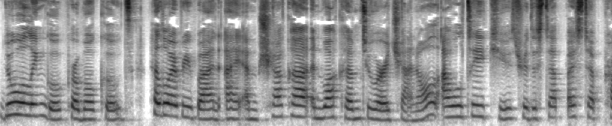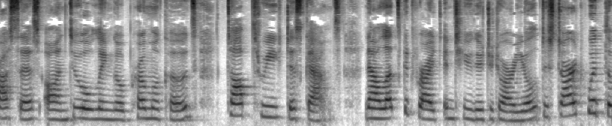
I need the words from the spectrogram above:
Duolingo promo codes. Hello everyone, I am Shaka and welcome to our channel. I will take you through the step-by-step -step process on Duolingo promo codes, top 3 discounts. Now let's get right into the tutorial. To start with, the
